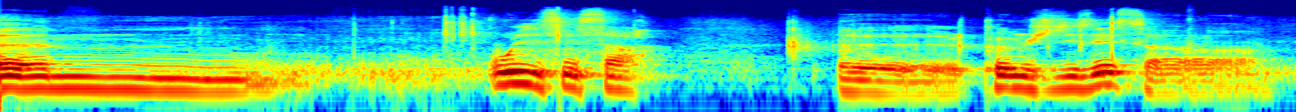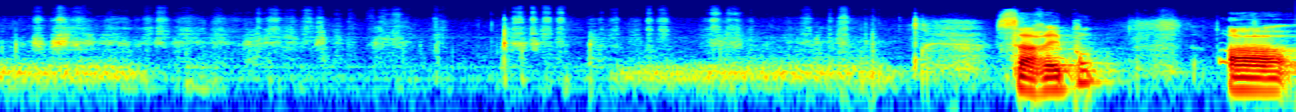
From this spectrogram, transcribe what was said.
Euh, oui, c'est ça. Euh, comme je disais, ça. Ça répond à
